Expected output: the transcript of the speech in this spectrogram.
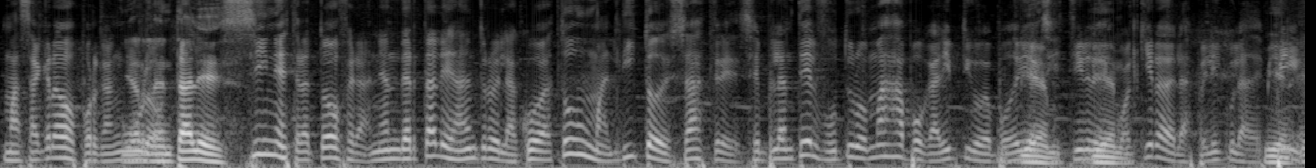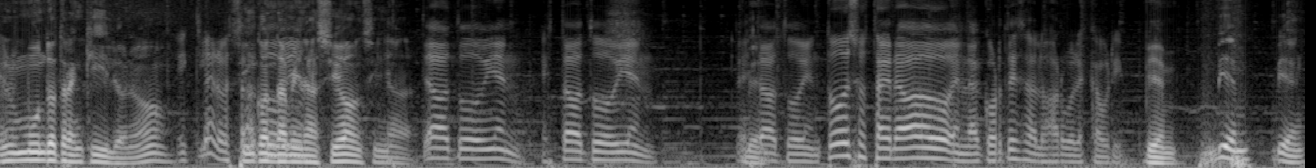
masacrados por canguros. Neandertales. Sin estratosfera, neandertales adentro de la cueva, todo un maldito desastre. Se plantea el futuro más apocalíptico que podría Bien, existir de bien. cualquiera de las películas de Spielberg. en un mundo tranquilo, ¿no? Eh, claro, Sin contaminación, sin nada. Estaba todo bien, estaba todo bien. Bien. Estaba todo bien. Todo eso está grabado en la corteza de los árboles caurí. Bien, bien, bien.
